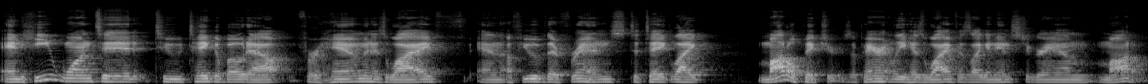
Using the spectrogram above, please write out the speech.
and he wanted to take a boat out for him and his wife and a few of their friends to take like model pictures. Apparently, his wife is like an Instagram model.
